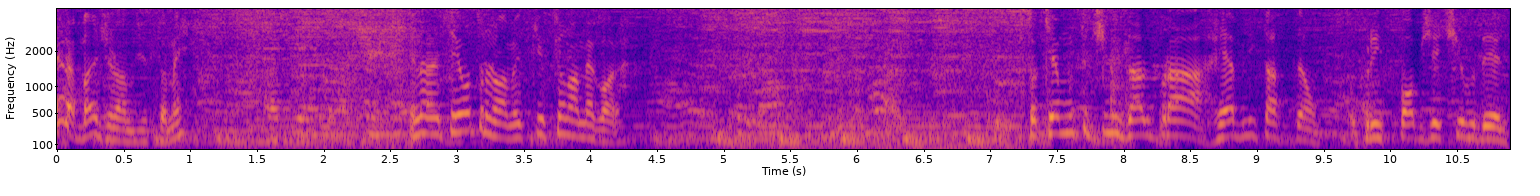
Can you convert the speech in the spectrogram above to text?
Era Band o nome disso também? Não, tem outro nome, eu esqueci o nome agora. Isso aqui é muito utilizado para reabilitação, o principal objetivo dele.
